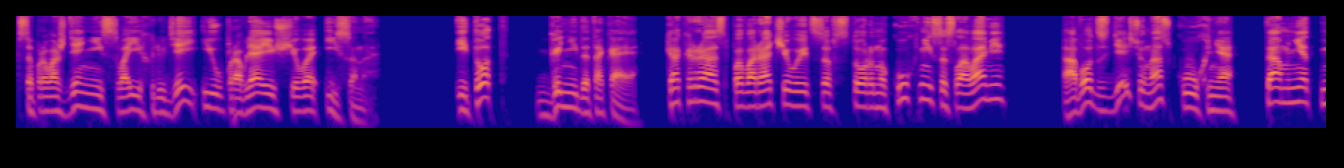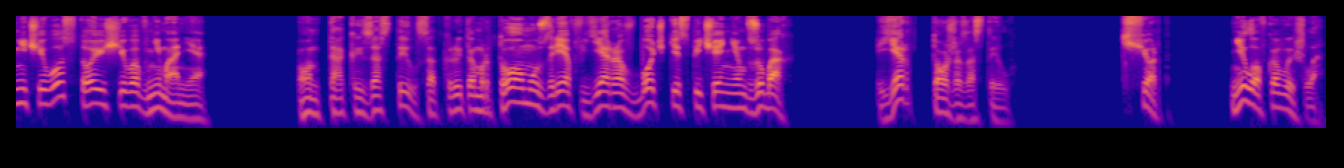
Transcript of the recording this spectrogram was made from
в сопровождении своих людей и управляющего Исона. И тот, гнида такая, как раз поворачивается в сторону кухни со словами «А вот здесь у нас кухня, там нет ничего стоящего внимания». Он так и застыл с открытым ртом, узрев Ера в бочке с печеньем в зубах. Ер тоже застыл. Черт, неловко вышло.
